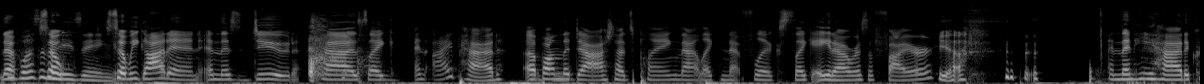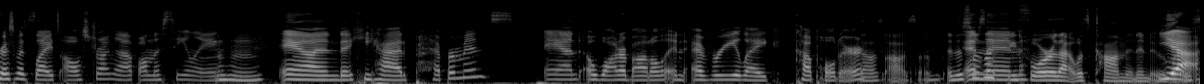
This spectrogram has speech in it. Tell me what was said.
No, it was so amazing. So we got in, and this dude has like an iPad up on Mm-hmm. the dash that's playing that like Netflix, like eight hours of fire. yeah. And then he had Christmas lights all strung up on the ceiling, hmm and he had peppermints and a water bottle in every like cup holder. That was awesome. And this And was like before that was common in Ubers. Yeah.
